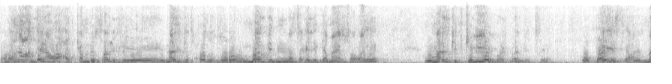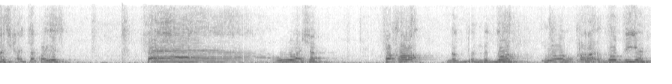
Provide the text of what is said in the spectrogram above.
طب إحنا عندنا واحد كان بيصلي في مسجد حوض الظهور مسجد من مساجد الجماعة الشرعيه ومسجد كبير مش مسجد وكويس يعني ماسك حتة كويسة. فهو شاب فقرأ بالض- بالضاد وقرأ الضاد ديا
